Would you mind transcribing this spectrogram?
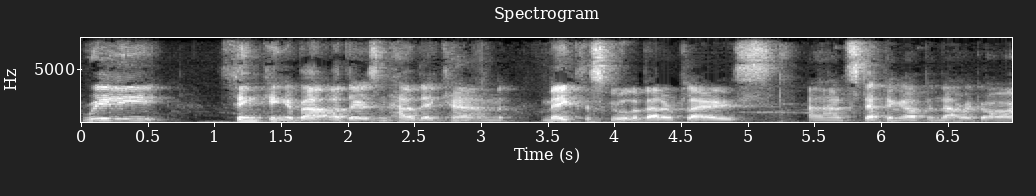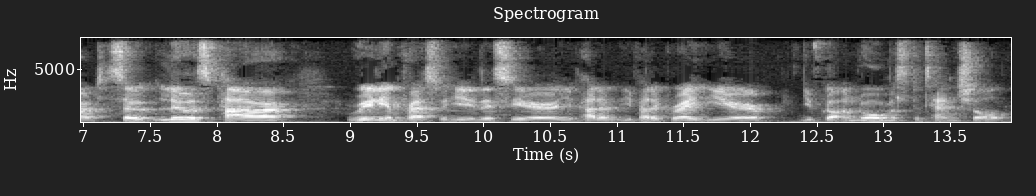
really thinking about others and how they can make the school a better place and stepping up in that regard. So Lewis Power, really impressed with you this year. You've had a you've had a great year. You've got enormous potential.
